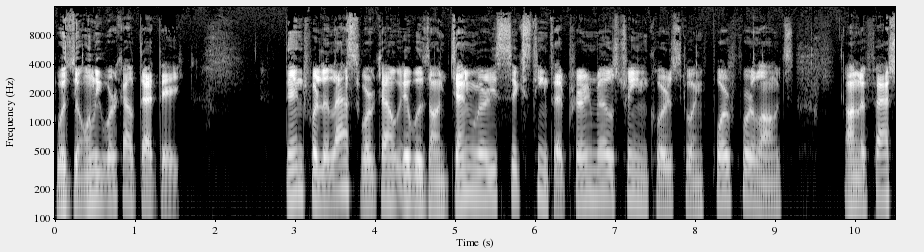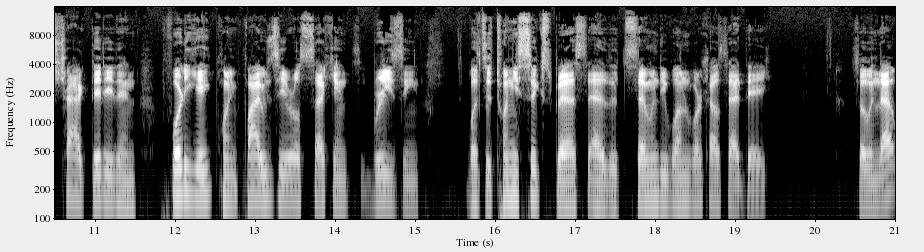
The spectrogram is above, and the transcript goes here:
was the only workout that day. Then for the last workout, it was on January 16th at Prairie Meadows Training Course, going four furlongs. On the fast track, did it in 48.50 seconds, breezing, was the 26th best at the 71 workouts that day. So in that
